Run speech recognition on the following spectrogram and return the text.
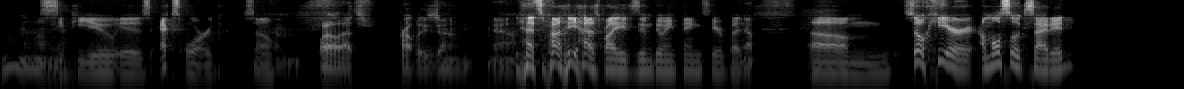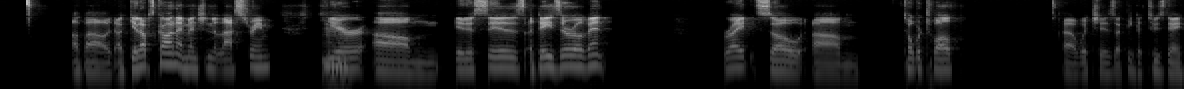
yeah. CPU is Xorg, so Um, well, that's probably Zoom. Yeah. that's probably yeah, it's probably Zoom doing things here. But um, so here I'm also excited about uh, GitOpsCon. I mentioned it last stream. Mhm. Here, um, it is, is a day zero event, right? So um, October 12th, uh, which is I think a Tuesday.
